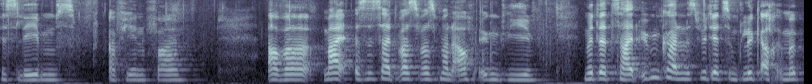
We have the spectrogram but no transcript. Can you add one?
des Lebens, auf jeden Fall. Aber mal, es ist halt was, was man auch irgendwie mit der Zeit üben kann. Es wird ja zum Glück auch immer ein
